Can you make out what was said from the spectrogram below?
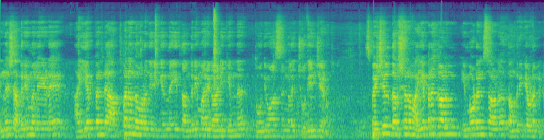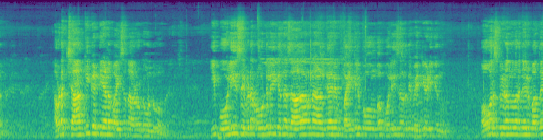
ഇന്ന് ശബരിമലയുടെ അയ്യപ്പന്റെ അപ്പൻ എന്ന് പറഞ്ഞിരിക്കുന്ന ഈ തന്ത്രിമാർ കാണിക്കുന്ന തോന്നിവാസങ്ങളെ ചോദ്യം ചെയ്യണം. സ്പെഷ്യൽ ദർശനം അയ്യപ്പനെക്കാളും ഇമ്പോർട്ടൻസ് ആണ് തന്ത്രിക്ക് അവിടെ കിട്ടുന്നത്. അവിടെ ചാക്കി കെട്ടിയാണ് പൈസ താഴോട്ട് കൊണ്ടുപോകുന്നത്. ഈ പോലീസ് ഇവിടെ റോഡിലിരിക്കുന്ന സാധാരണ ആൾക്കാരും ബൈക്കിൽ പോകുമ്പോൾ പോലീസ് നിർത്തി വെറ്റിയടിക്കുന്നു ഓവർ സ്പീഡ് എന്ന് പറഞ്ഞ ഒരു പത്ത്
